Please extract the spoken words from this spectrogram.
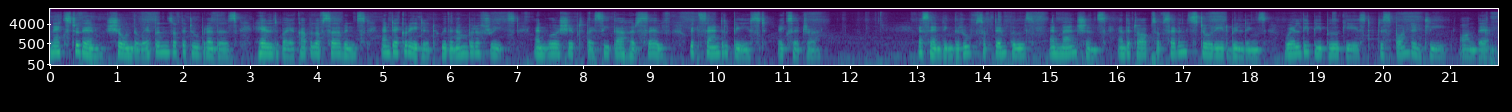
Next to them shone the weapons of the two brothers, held by a couple of servants and decorated with a number of wreaths, and worshipped by Sita herself with sandal paste, etc. Ascending the roofs of temples and mansions and the tops of seven storied buildings, wealthy people gazed despondently on them.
